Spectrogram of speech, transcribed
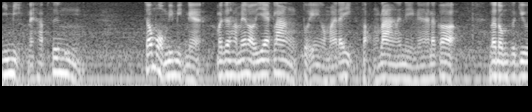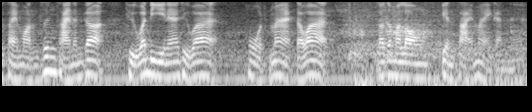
มิมิกนะครับ ซึ่งเจ้าหมวกมิมิกเนี่ย มันจะทำให้เราแยกร่างตัวเองออกมาได้อีก 2 ร่างนั่นเองนะฮะ แล้วก็ระดมสกิลใส่มอน ซึ่งสายนั้นก็ถือว่าดีนะ ถือว่าโหดมาก แต่ว่าเราจะมาลองเปลี่ยนสายใหม่กันนะฮะ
